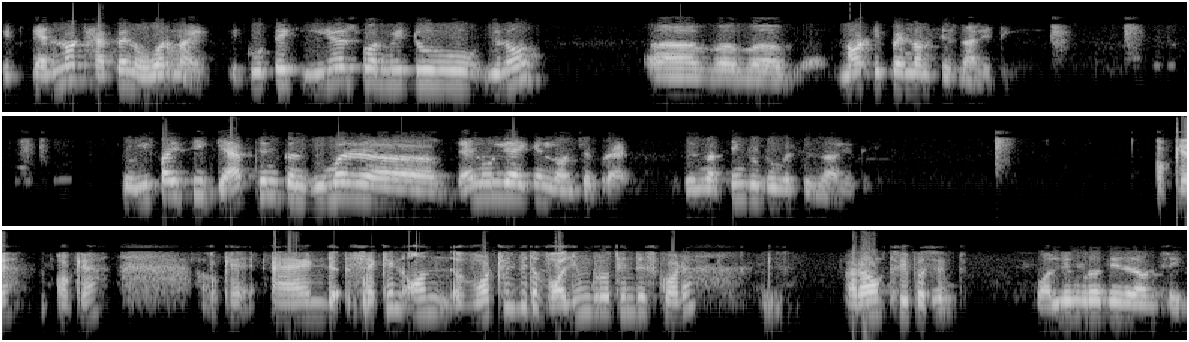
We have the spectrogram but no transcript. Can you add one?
it cannot happen overnight. It would take years for me to, you know, uh, not depend on seasonality. So if I see gaps in consumer, uh, then only I can launch a brand. It has nothing to do with seasonality. Okay, okay, okay. And second, on what will be the volume growth in this quarter? Around 3%. Volume growth is around 3%,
